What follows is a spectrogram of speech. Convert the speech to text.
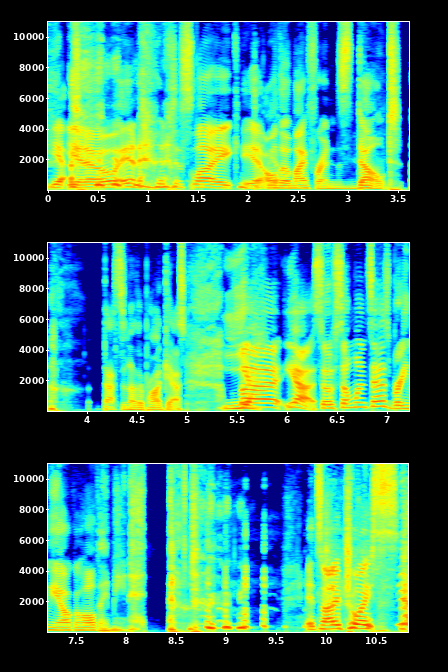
Yeah. you know, and it's like, yeah, although my friends don't, that's another podcast. Yeah. but yeah. So if someone says bring the alcohol, they mean it. It's not a choice. Yeah,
